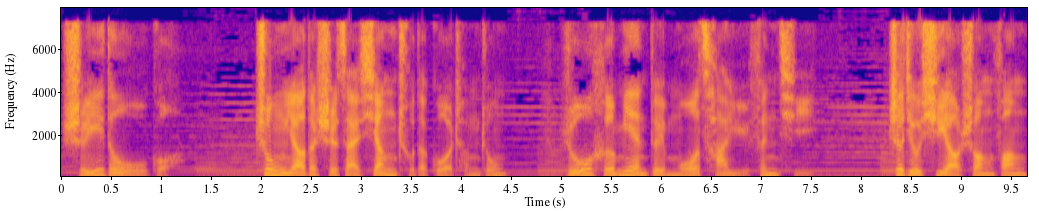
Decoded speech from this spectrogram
谁都无过。重要的是在相处的过程中。如何面对摩擦与分歧？这就需要双方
